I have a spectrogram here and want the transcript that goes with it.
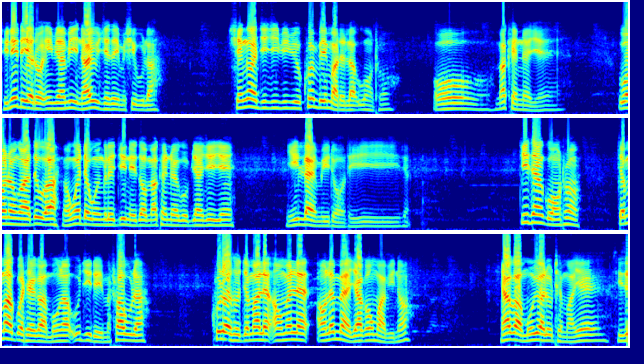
ဒီနေ့တည်းကတော့အိမ်ပြန်ပြီးနားယူခြင်းစိတ်မရှိဘူးလားရှင်ကကြီးကြီးပြူပြူခွင့်ပေးပါတယ်လားဦးအောင်ထုံးအိုးမခင်နဲ့ရဲ့ဦးအောင်ထုံးကသူ့အားမဝင့်တဝင်ကလေးကြည့်နေတော့မခင်နဲ့ကိုပြန်ကြည့်ရင်ညီးလိုက်မိတော့သည်တဲ့ကြီးစန်းကိုအောင်ထွန်းကျမကွက်ထဲကမုံလာဥကြီးတွေမထွက်ဘူးလားခုတော့ဆိုကျမလည်းအောင်မက်လက်အောင်လက်မဲ့ရကောင်းပါပြီနော် ညကမိုးရွာလို့ထင်ပါရဲ့စီစ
